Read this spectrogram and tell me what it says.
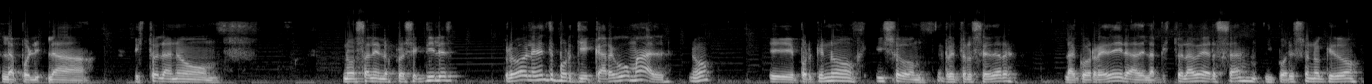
la, la pistola no, no salen los proyectiles, probablemente porque cargó mal, ¿no? Eh, porque no hizo retroceder la corredera de la pistola Versa y por eso no quedó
